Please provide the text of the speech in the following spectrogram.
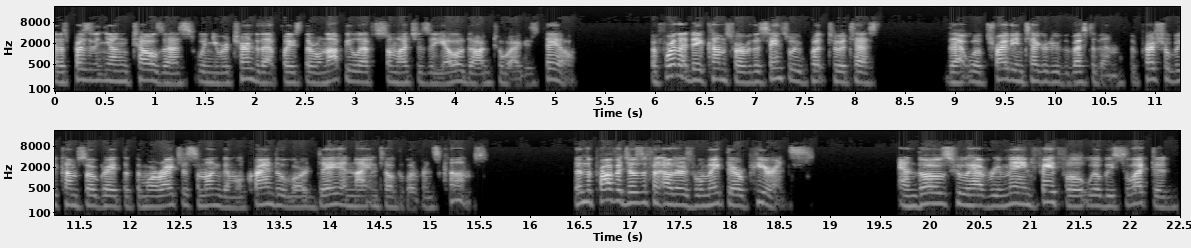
that, as President Young tells us, when you return to that place, there will not be left so much as a yellow dog to wag his tail. Before that day comes, however, the saints will be put to a test. that will try the integrity of the best of them. The pressure will become so great that the more righteous among them will cry unto the Lord day and night until deliverance comes. Then the prophet Joseph and others will make their appearance, and those who have remained faithful will be selected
